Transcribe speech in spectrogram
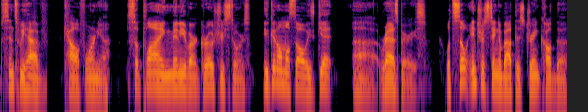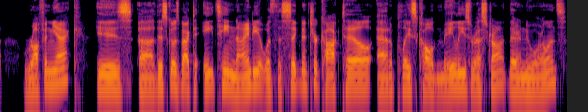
since we have California supplying many of our grocery stores, you can almost always get uh, raspberries. What's so interesting about this drink called the Ruffignac is uh, this goes back to 1890. It was the signature cocktail at a place called Maylie's Restaurant there in New Orleans.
